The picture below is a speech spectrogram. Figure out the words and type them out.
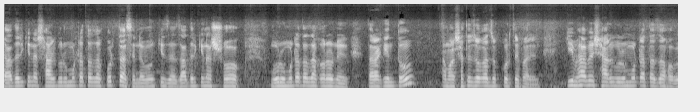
যাদের কিনা সার গরু মোটা তাজা করতে আছেন এবং কি যাদের কিনা শখ গরু মোটা তাজাকরণের তারা কিন্তু আমার সাথে যোগাযোগ করতে পারেন। কীভাবে সার গরু মোটা তাজা হবে?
